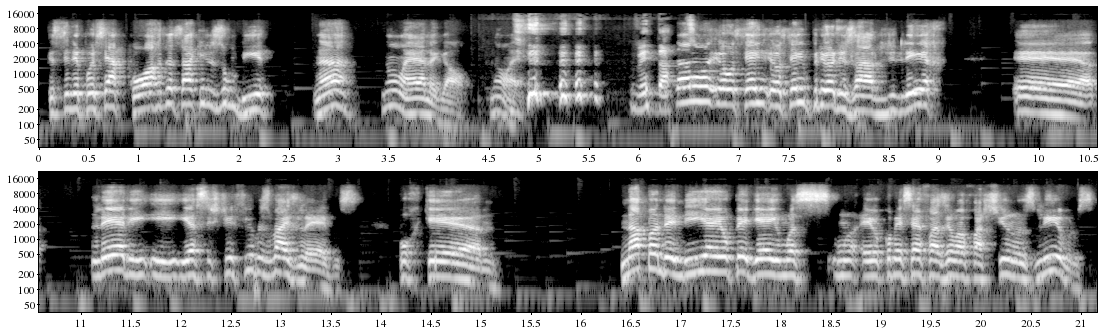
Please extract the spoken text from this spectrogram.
Porque se depois você acorda, tá aquele zumbi, né? Não é legal, não é. Verdade. Então, eu tenho, eu tenho priorizado de ler, é, ler e, e, assistir filmes mais leves, porque na pandemia eu peguei umas, uma, eu comecei a fazer uma faxina nos livros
